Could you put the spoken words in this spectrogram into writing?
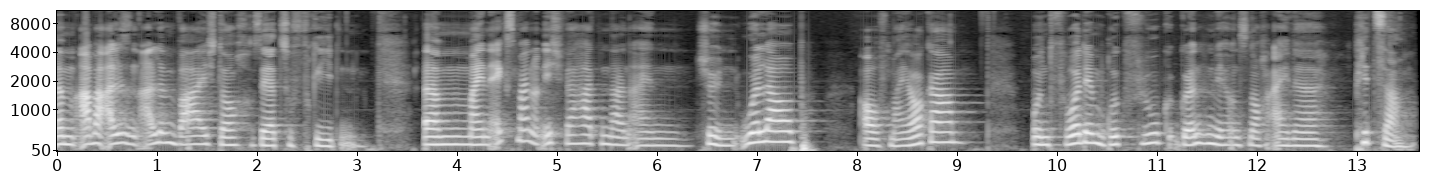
Ähm, aber alles in allem war ich doch sehr zufrieden. Ähm, mein Ex-Mann und ich, wir hatten dann einen schönen Urlaub auf Mallorca und vor dem Rückflug gönnten wir uns noch eine Pizza.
